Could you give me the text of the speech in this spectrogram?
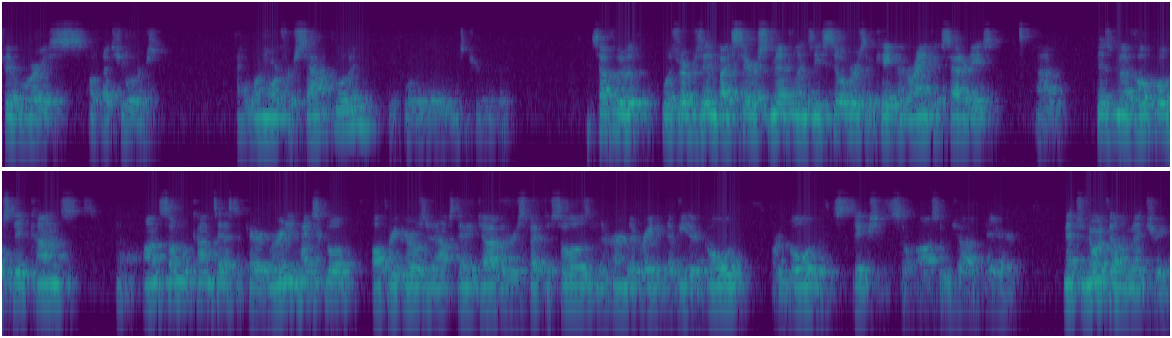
February, oh, that's yours. Have one more for Southwood before we go to Mr. Southwood was represented by Sarah Smith, Lindsay Silvers, and Caitlin Rank at Saturday's um, ISMA Vocal State Cons uh, Ensemble Contest at Perry Meridian High School. All three girls did an outstanding job in their respective solos and earned a rating of either gold or gold with distinction. So awesome job there. Metro North Elementary.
